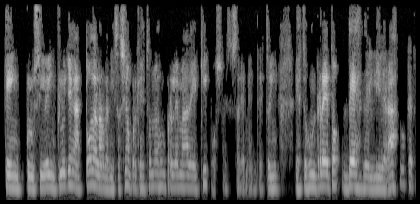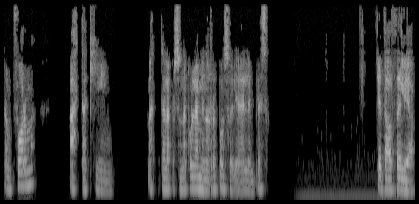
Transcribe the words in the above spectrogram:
que inclusive incluyen a toda la organización, porque esto no es un problema de equipos necesariamente, esto, esto es un reto desde el liderazgo que transforma hasta quien hasta la persona con la menor responsabilidad en la empresa. ¿Qué tal, Celia?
